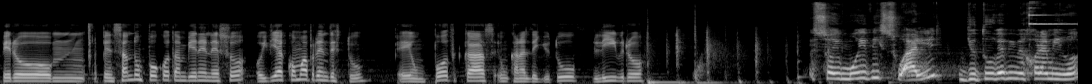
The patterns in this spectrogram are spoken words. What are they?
Pero mm, pensando un poco también en eso, hoy día, ¿cómo aprendes tú? Eh, ¿Un podcast, un canal de YouTube, libros? Soy muy visual. YouTube es mi mejor amigo.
